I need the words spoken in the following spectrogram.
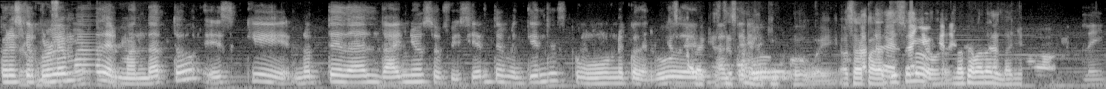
Pero es Pero que el problema soporte, del güey. mandato es que no te da el daño suficiente, ¿me entiendes? Como un eco de Es Luden, para que estés con el equipo, güey. O sea, No para ti solo no te va a dar el daño. Lane.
